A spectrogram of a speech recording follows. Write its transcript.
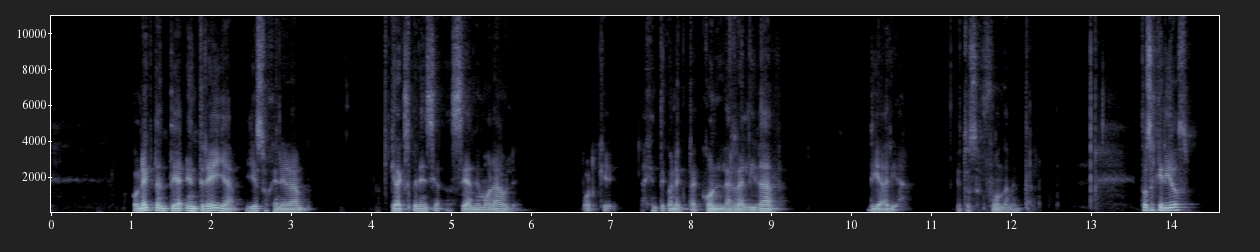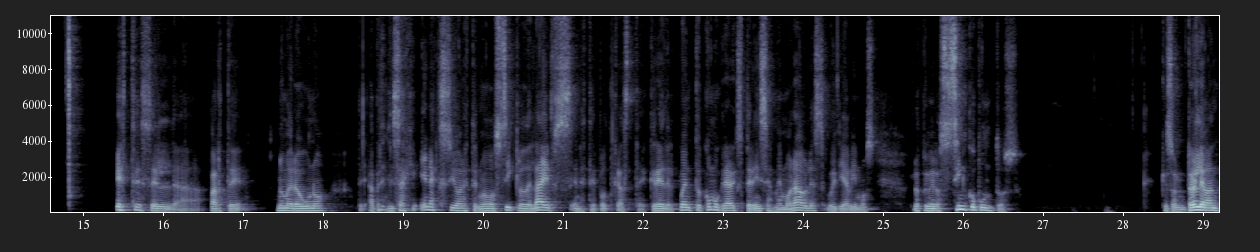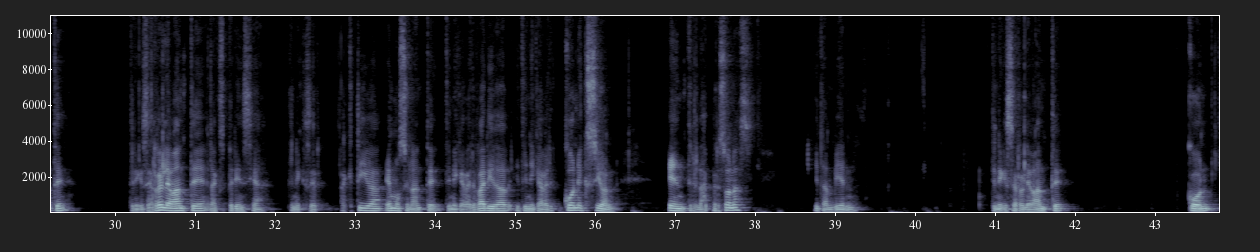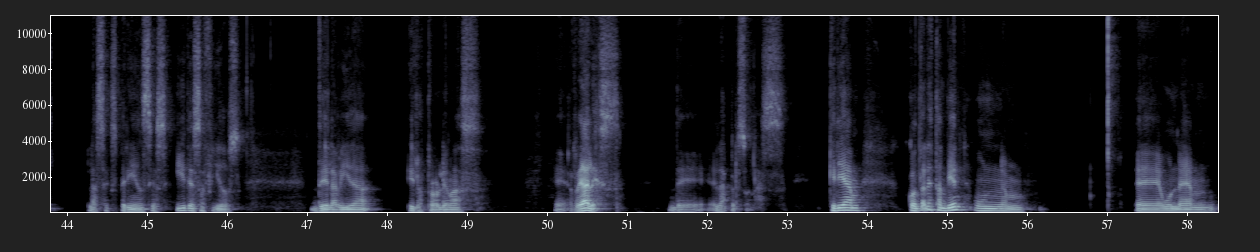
conecta entre, ella y eso genera que la experiencia sea memorable, porque la gente conecta con la realidad diaria. Esto es fundamental. Entonces, queridos, esta es la parte número uno de aprendizaje en acción, este nuevo ciclo de lives en este podcast de Cree del Cuento, cómo crear experiencias memorables. Hoy día vimos los primeros cinco puntos que son relevantes, tiene que ser relevante la experiencia, tiene que ser activa, emocionante, tiene que haber variedad y tiene que haber conexión entre las personas y también tiene que ser relevante con las experiencias y desafíos de la vida y los problemas eh, reales de las personas. Quería contarles también un, em, eh, un, em,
